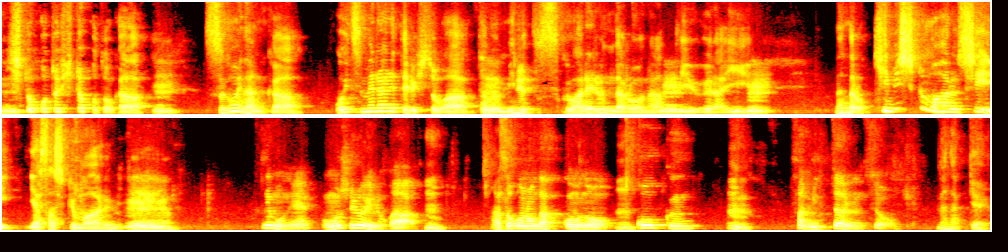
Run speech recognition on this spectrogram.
うん一言一言が、うん。すごいなんか、追い詰められてる人は、多うん分見ると救われるんだろうなっていうぐらい、うん。なんだろう、厳しくもあるし、優しくもあるみたいな。うんでもね、面白いのが、うんあそこの学校うんの校訓うん。さ、3つあるんですよ。なんだっけ？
